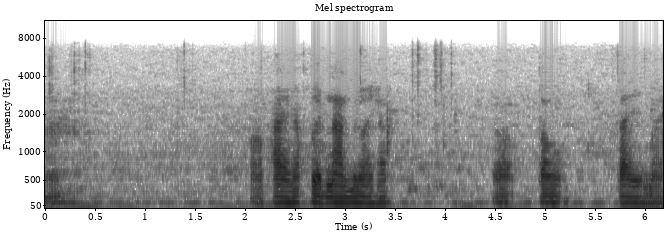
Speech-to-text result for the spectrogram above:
อ่าขออภัยครับเปิดนานไปหน่อยครับ ก็ต้องใส่ใหม่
